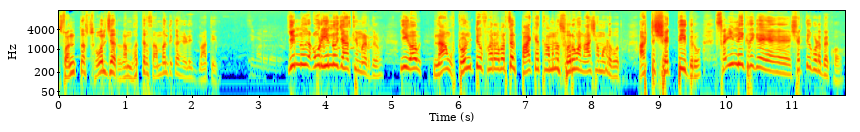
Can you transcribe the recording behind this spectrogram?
ಸ್ವಂತ ಸೋಲ್ಜರ್ ನಮ್ಮ ಹತ್ರ ಸಂಬಂಧಿಕ ಹೇಳಿದ ಮಾತಿದು. ಇನ್ನು ಅವ್ರು ಇನ್ನೂ ಜಾಸ್ತಿ ಮಾಡಿದ್ರು. ಈಗ ನಾವು ಟ್ವೆಂಟಿ ಫೋರ್ ಅವರ್ಸಲ್ಲಿ ಪಾಕಿಸ್ತಾನ ಸರ್ವನಾಶ ಮಾಡ್ಬೋದು. ಅಷ್ಟು ಶಕ್ತಿ ಇದ್ದರು ಸೈನಿಕರಿಗೆ ಶಕ್ತಿ ಕೊಡಬೇಕು.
